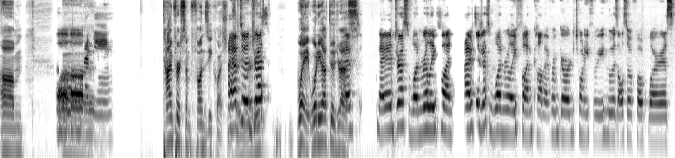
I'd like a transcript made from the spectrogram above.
Um Oh, I mean, time for some funsy questions. I have to you ready? address. Wait, what do you have to I have address? to, I address one really fun. I have to address one really fun comment from Gerg23, who is also a folklorist.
